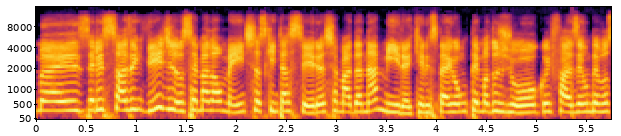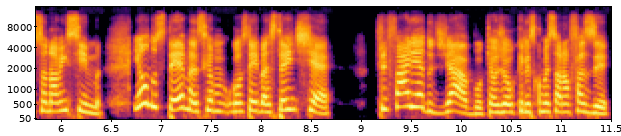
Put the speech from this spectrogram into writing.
Mas eles fazem vídeos semanalmente, às quintas-feiras, chamada Namira, que eles pegam um tema do jogo e fazem um devocional em cima. E um dos temas que eu gostei bastante é Free Fire é do Diabo, que é o jogo que eles começaram a fazer.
